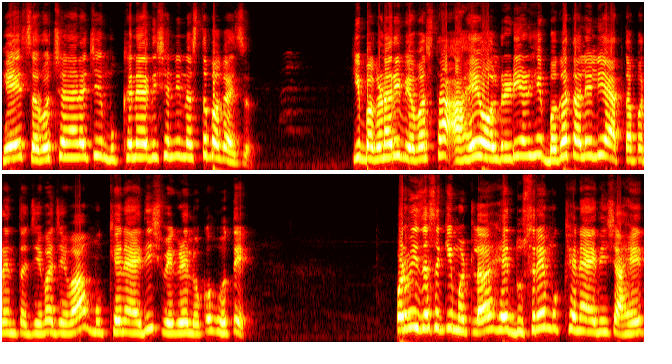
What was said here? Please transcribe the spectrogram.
हे सर्वोच्च न्यायालयाचे मुख्य न्यायाधीशांनी नसतं बघायचं. ही बघणारी व्यवस्था आहे ऑलरेडी आणि हे बघत आलेली आहे आतापर्यंत. जेव्हा जेव्हा मुख्य न्यायाधीश वेगळे लोक होते. पण मी जसं की म्हटलं हे दुसरे मुख्य न्यायाधीश आहेत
